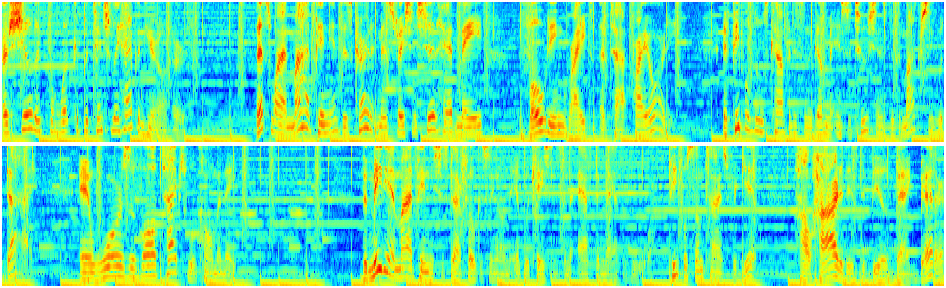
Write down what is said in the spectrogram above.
are shielded from what could potentially happen here on Earth. That's why, in my opinion, this current administration should have made voting rights a top priority. If people lose confidence in the government institutions, the democracy would die, and wars of all types will culminate. The media, in my opinion, should start focusing on the implications and the aftermath of war. People sometimes forget how hard it is to build back better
